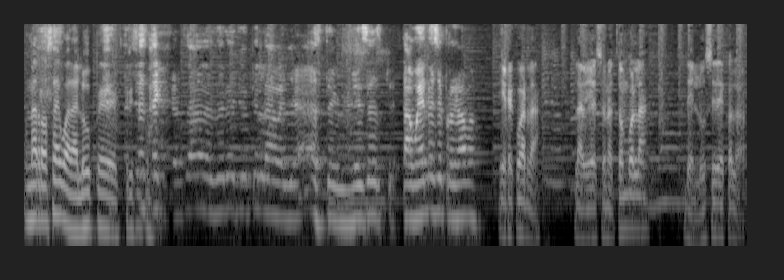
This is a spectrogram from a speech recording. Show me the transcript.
Una rosa de Guadalupe de actrices porno. Te la bañaste, Está bueno ese programa. Y recuerda, la vida es una tómbola de luz y de color.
